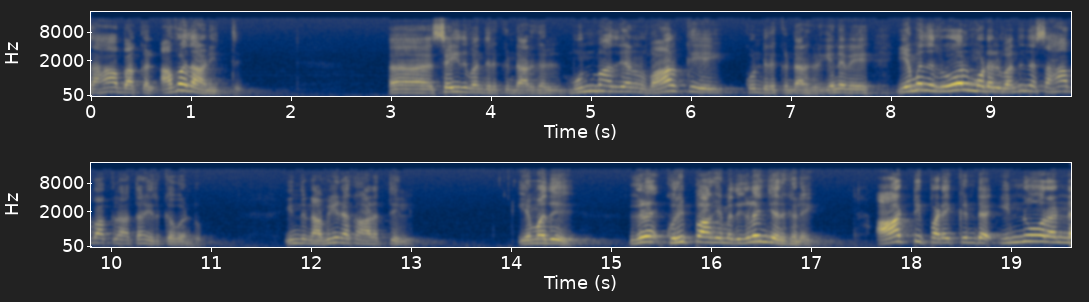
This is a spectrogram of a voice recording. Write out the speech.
சஹாபாக்கள் அவதானித்து செய்து வந்திருக்கின்றார்கள். முன்மாதிரியான வாழ்க்கையை கொண்டிருக்கின்றார்கள். எனவே எமது ரோல் மாடல் வந்து இந்த சஹாபாக்களாகத்தான் இருக்க வேண்டும். இந்த நவீன காலத்தில் எமது இள குறிப்பாக எமது இளைஞர்களை ஆட்டி படைக்கின்ற இன்னோரன்ன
